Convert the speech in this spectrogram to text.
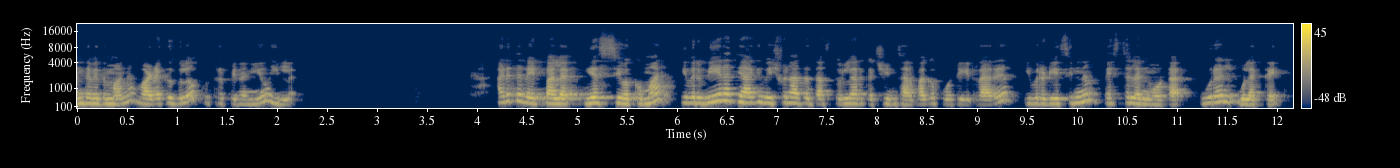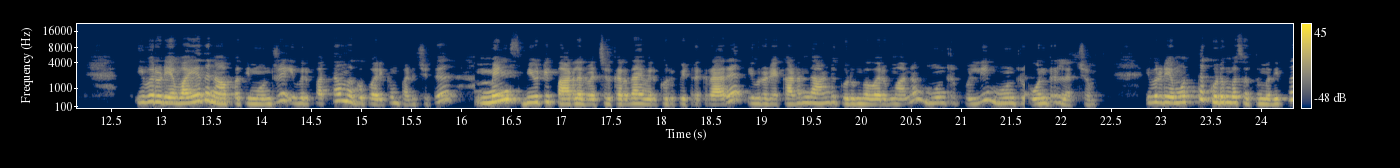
எந்த விதமான வழக்குகளோ குற்றப்பின்னணியோ இல்லை. அடுத்த வேட்பாளர் எஸ். சிவகுமார். இவர் வீர தியாகி விஸ்வநாத தாஸ் தொழிலாளர் கட்சியின் சார்பாக போட்டியிடுறாரு. இவருடைய சின்னம் பெஸ்டல் அண்ட் மோட்டார் உரல் உலக்கை. இவருடைய வயது நாற்பத்தி மூன்று. இவர் பத்தாம் வகுப்பு வரைக்கும் படிச்சுட்டு மென்ஸ் பியூட்டி பார்லர் வச்சிருக்கிறதா இவர் குறிப்பிட்டிருக்கிறாரு. இவருடைய கடந்த ஆண்டு குடும்ப வருமானம் மூன்று புள்ளி மூன்று ஒன்று லட்சம். இவருடைய மொத்த குடும்ப சொத்து மதிப்பு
